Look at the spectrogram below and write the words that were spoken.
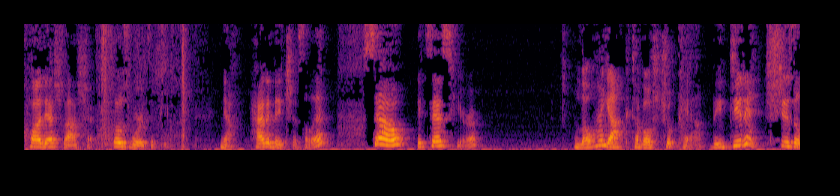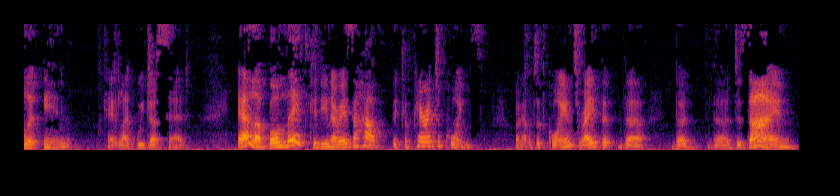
kodesh Lashem. Those words appear. Now, how did they chisel it? So it says here, They didn't chisel it in, okay, like we just said. Ella bolet kedina rezahav. They compare it to coins. What happens with coins, right? The the the the design,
